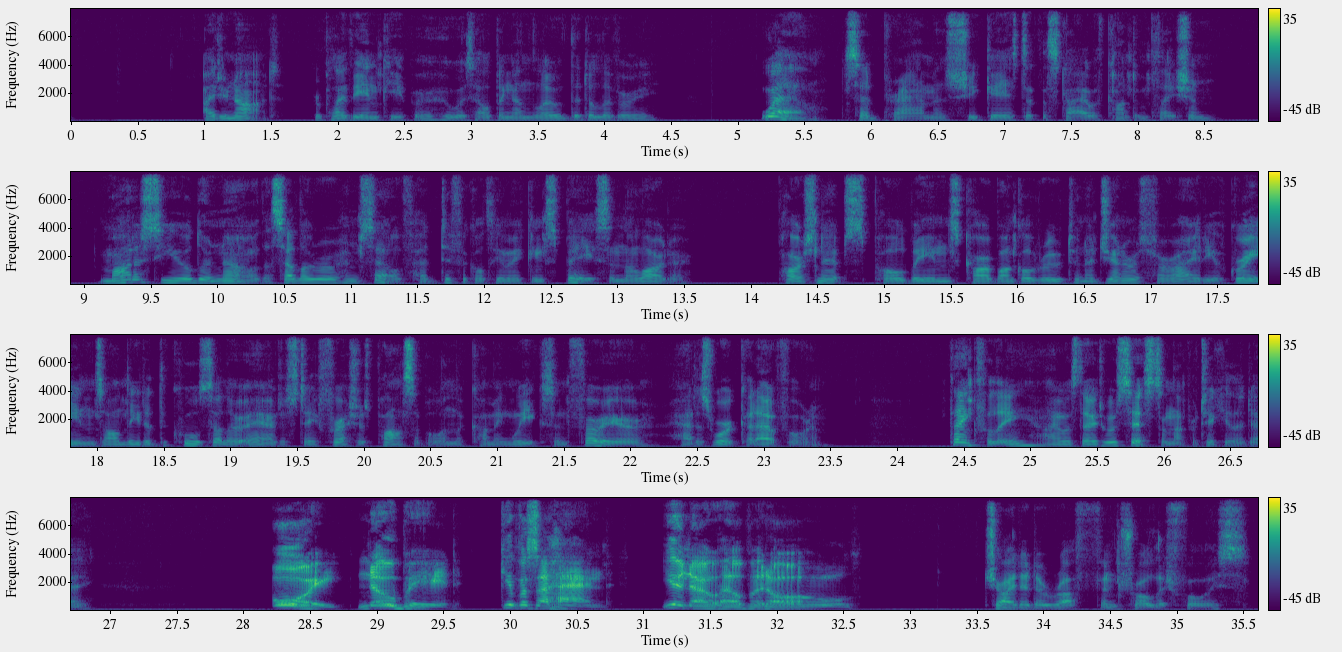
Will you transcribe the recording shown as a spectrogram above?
I do not, replied the innkeeper, who was helping unload the delivery. Well, said Pram as she gazed at the sky with contemplation, modest yield or no, the cellarer himself had difficulty making space in the larder. Parsnips, pole beans, carbuncle root, and a generous variety of greens all needed the cool cellar air to stay fresh as possible in the coming weeks, and Furrier had his work cut out for him. Thankfully, I was there to assist on that particular day. Oi, no beard, give us a hand. You're no help at all, chided a rough and trollish voice.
